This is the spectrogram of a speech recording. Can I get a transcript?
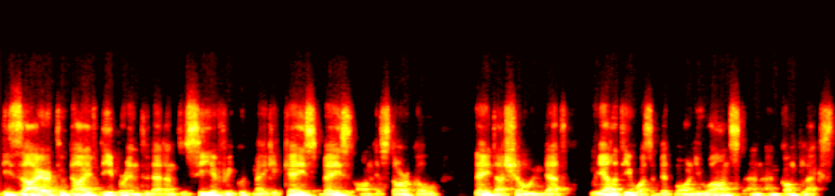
desire to dive deeper into that and to see if we could make a case based on historical data showing that reality was a bit more nuanced and, and complex.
